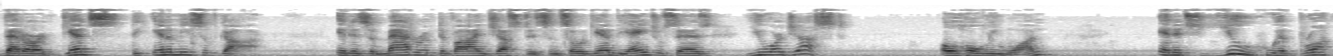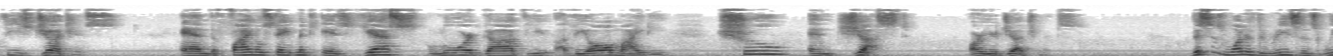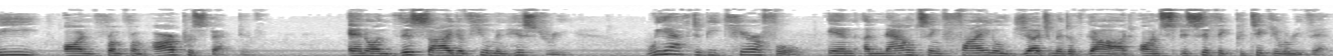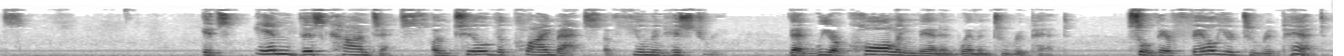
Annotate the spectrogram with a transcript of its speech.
that are against the enemies of God, it is a matter of divine justice. And so, again, the angel says, You are just, O Holy One. And it's you who have brought these judges. And the final statement is, Yes, Lord God, the, uh, the Almighty, true and just are your judgments. This is one of the reasons we, on from, from our perspective, and on this side of human history, we have to be careful in announcing final judgment of God on specific particular events. It's in this context, until the climax of human history, that we are calling men and women to repent. So their failure to repent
